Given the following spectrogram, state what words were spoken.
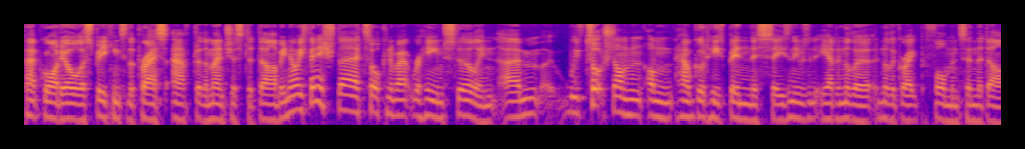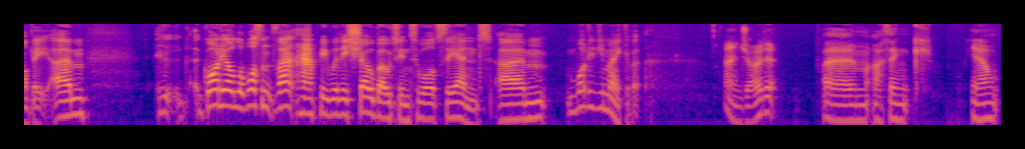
Pep Guardiola speaking to the press after the Manchester derby. Now he finished there talking about Raheem Sterling. Um, we've touched on, on how good he's been this season. He was he had another another great performance in the derby. Um, Guardiola wasn't that happy with his showboating towards the end. Um, what did you make of it? I enjoyed it. Um, I think, you know,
